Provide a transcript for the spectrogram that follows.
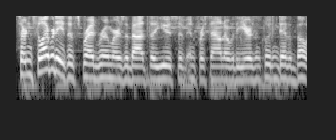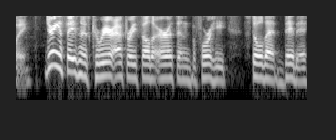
Certain celebrities have spread rumors about the use of infrasound over the years, including David Bowie. During a phase in his career after he fell to Earth and before he stole that baby,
